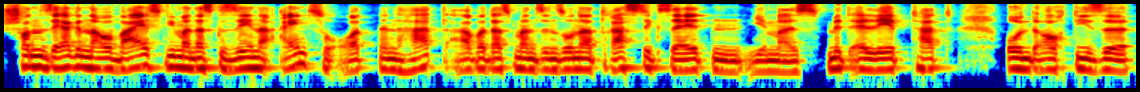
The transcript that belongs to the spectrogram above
schon sehr genau weiß, wie man das Gesehene einzuordnen hat, aber dass man es in so einer Drastik selten jemals miterlebt hat. Und auch diese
